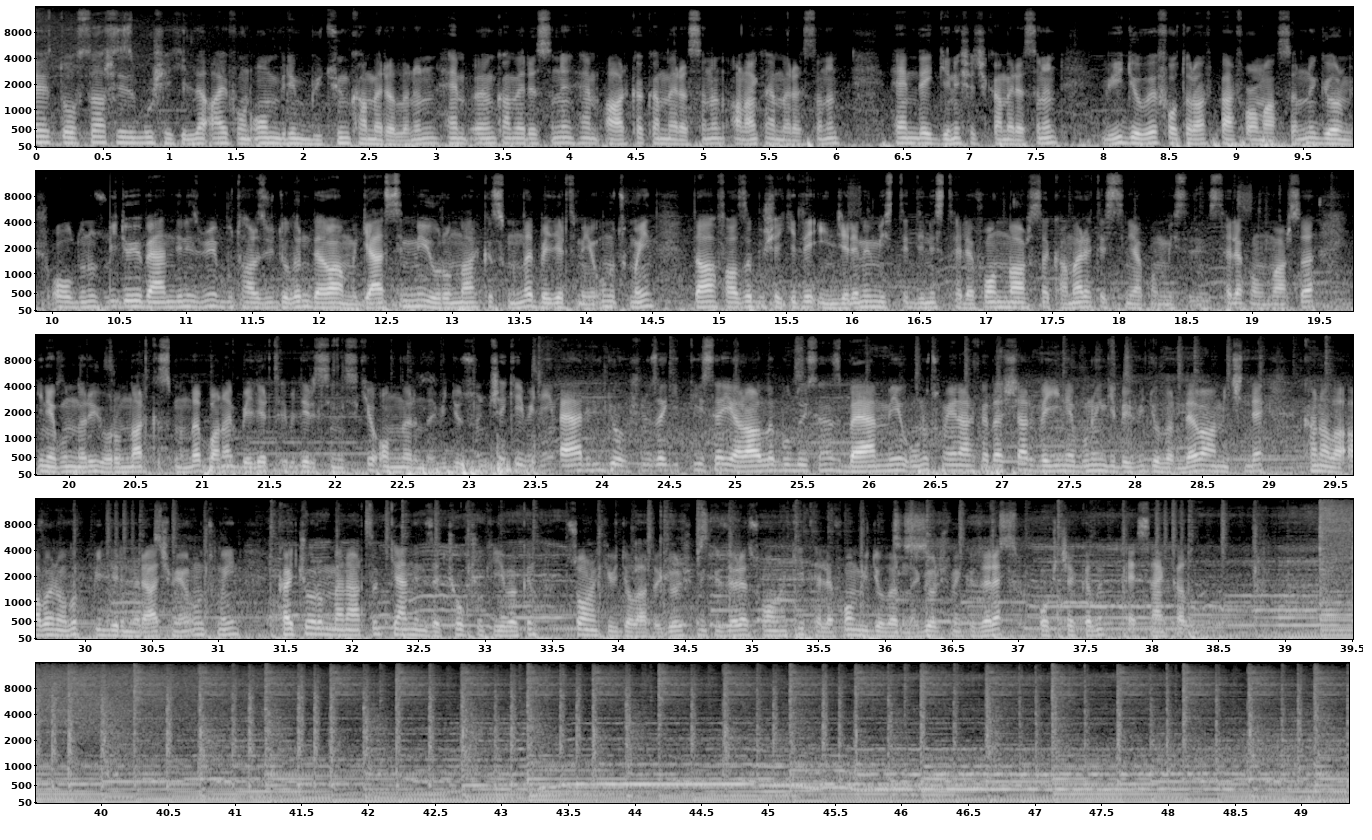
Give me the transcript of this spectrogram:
Evet dostlar siz bu şekilde iPhone 11'in bütün kameralarının hem ön kamerasının hem arka kamerasının, ana kamerasının hem de geniş açı kamerasının video ve fotoğraf performanslarını görmüş oldunuz. Videoyu beğendiniz mi? Bu tarz videoların devamı gelsin mi? Yorumlar kısmında belirtmeyi unutmayın. Daha fazla bu şekilde incelememi istediğiniz telefon varsa, kamera testini yapmamı istediğiniz telefon varsa yine bunları yorumlar kısmında bana belirtebilirsiniz ki onların da videosunu çekebileyim. Eğer video hoşunuza gittiyse, yararlı bulduysanız beğenmeyi unutmayın arkadaşlar ve yine bunun gibi videoların devamı için de kanala abone olup bildirimleri açmayı unutmayın. Kaçıyorum ben artık. Kendinize çok çok iyi bakın. Sonraki videolarda görüşmek üzere. Sonraki telefon videolarında görüşmek üzere. Hoşçakalın. Esen kalın.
